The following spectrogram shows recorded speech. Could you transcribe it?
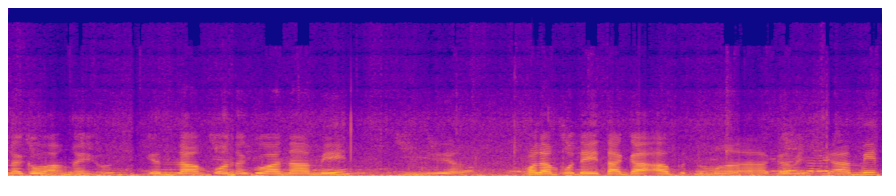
Nagawa ngayon. Yan lang po nagawa namin. Yeah. Ako lang po dahil taga-abot ng mga gamit-gamit.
